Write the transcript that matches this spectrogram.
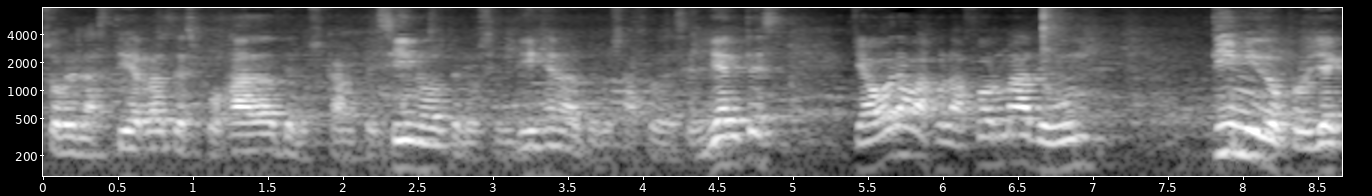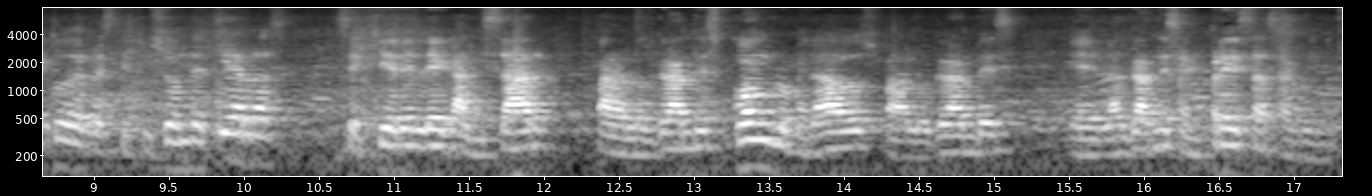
sobre las tierras despojadas de los campesinos, de los indígenas, de los afrodescendientes, que ahora bajo la forma de un tímido proyecto de restitución de tierras se quiere legalizar para los grandes conglomerados, para los grandes, eh, las grandes empresas agroindustriales.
